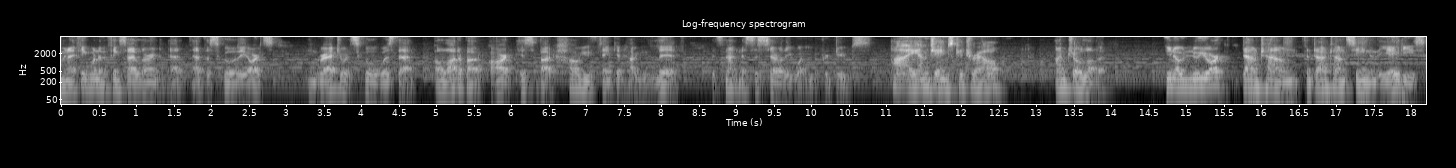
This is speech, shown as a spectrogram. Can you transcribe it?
mean, I think one of the things I learned at, at the School of the Arts in graduate school was that a lot about art is about how you think and how you live. It's not necessarily what you produce. Hi, I'm James Cottrell. I'm Joe Lovett. You know, New York downtown, the downtown scene in the 80s,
